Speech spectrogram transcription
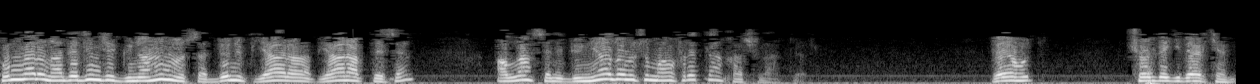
Kumların adedince günahın olsa dönüp Ya Rab, Ya Rab desen Allah seni dünya dolusu mağfiretle karşılar diyor. Veyahut çölde giderken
